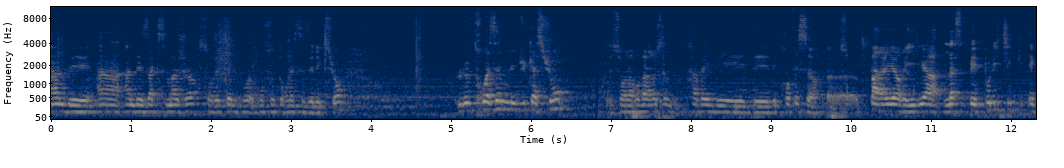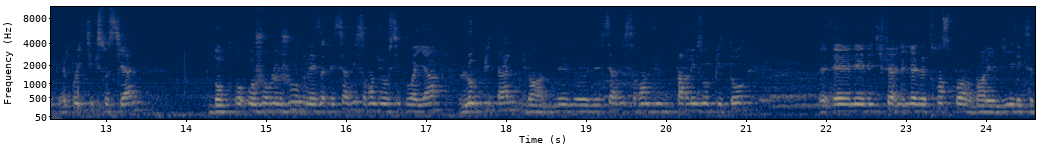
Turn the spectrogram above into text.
un des, axes majeurs sur lesquels vont se tourner ces élections. Le troisième, l'éducation, sur la revalorisation du travail des, professeurs. Euh, par ailleurs, il y a l'aspect politique et politique social. Donc au, jour le jour, les, services rendus aux citoyens, l'hôpital, les, services rendus par les hôpitaux, et les, transports dans les villes, etc.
